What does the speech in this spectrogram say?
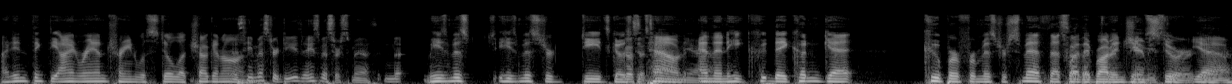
I didn't think the Ayn Rand train was still a chugging on. Is he Mr. Deeds? He's Mr. Smith. No, He's Mr. He's Mr. Deeds goes, to, to town, yeah. and then he could they couldn't get Cooper for Mr. Smith. That's so why they brought in Jimmy James Stewart. Yeah.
